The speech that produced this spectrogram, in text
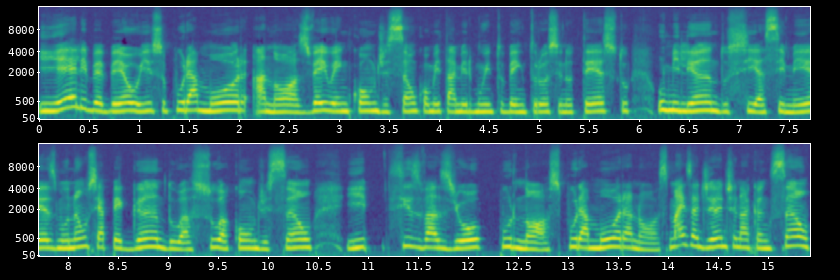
E ele bebeu isso por amor a nós, veio em condição, como Itamir muito bem trouxe no texto, humilhando-se a si mesmo, não se apegando à sua condição e se esvaziou por nós, por amor a nós. Mais adiante na canção,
